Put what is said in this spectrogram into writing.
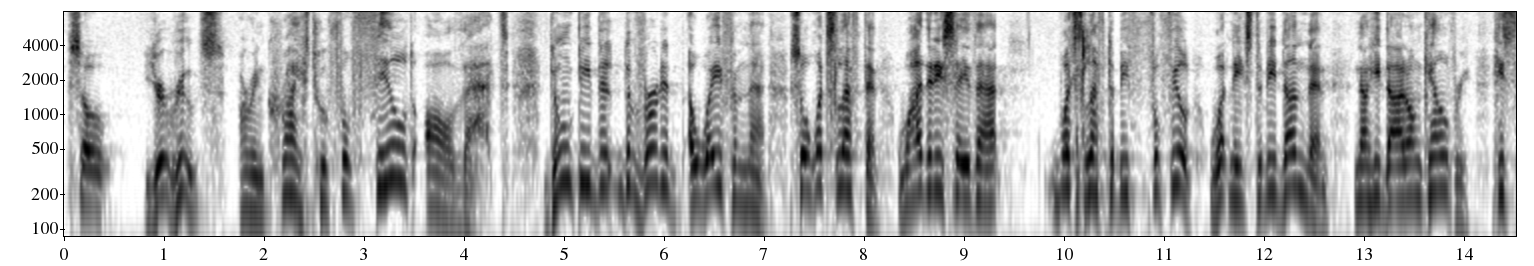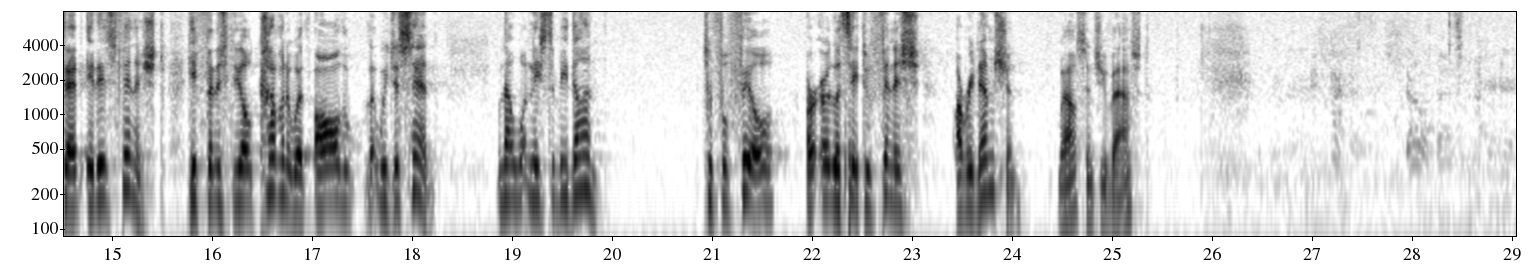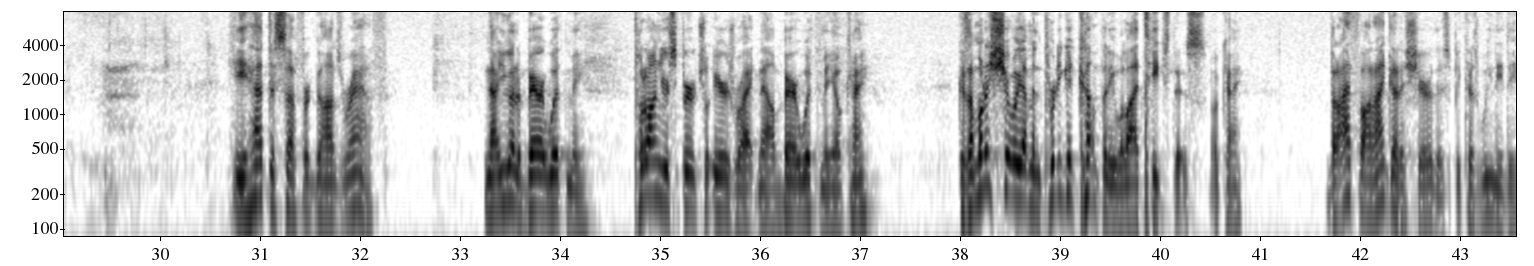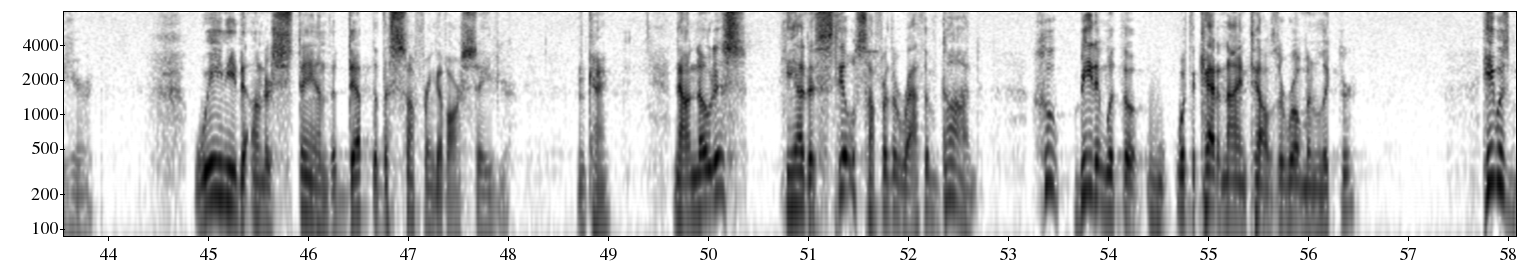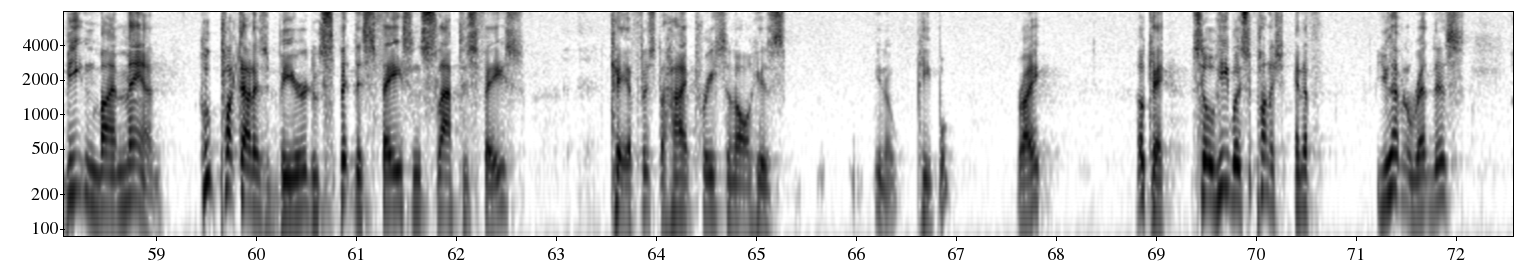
So your roots are in Christ who fulfilled all that. Don't be di- diverted away from that. So what's left then? Why did he say that? What's left to be fulfilled? What needs to be done then? Now, he died on Calvary. He said, It is finished. He finished the old covenant with all that we just said. Well, now, what needs to be done to fulfill, or, or let's say to finish our redemption? Well, since you've asked, he had to suffer God's wrath. Now, you're going to bear with me. Put on your spiritual ears right now. Bear with me, okay? Because I'm going to show you I'm in pretty good company while I teach this, okay? But I thought I got to share this because we need to hear it. We need to understand the depth of the suffering of our Savior, okay? Now, notice he had to still suffer the wrath of God. Who beat him with the, with the cat of nine tails, the Roman lictor? He was beaten by a man. Who plucked out his beard, who spit in his face and slapped his face? Caiaphas, the high priest, and all his, you know, people right? Okay, so he was punished. And if you haven't read this,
